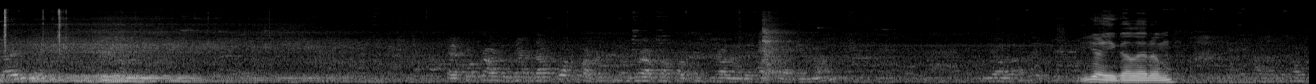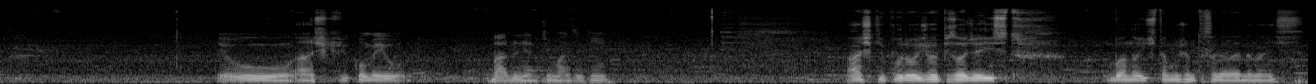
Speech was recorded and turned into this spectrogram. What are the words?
E aí, galera? Eu acho que ficou meio barulhento demais aqui. Acho que por hoje o episódio é isto. Boa noite, tamo junto essa galera, é nóis.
